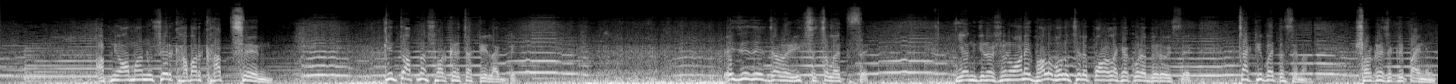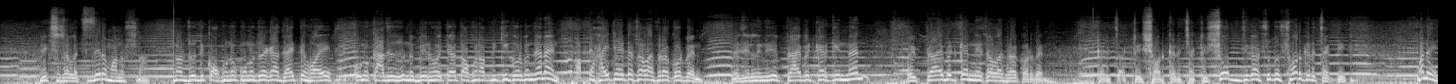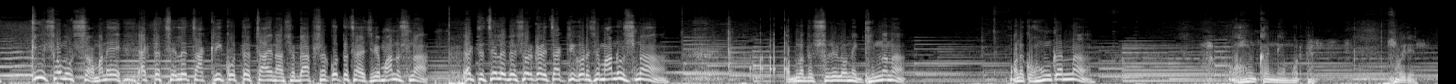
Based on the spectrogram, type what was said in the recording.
আপনি অমানুষের খাবার খাচ্ছেন। কিন্তু আপনার সরকারি চাকরি লাগবে। এই যে যারা রিক্সা চালাইতেছে ইয়াং জেনারেশন অনেক ভালো ভালো ছেলে পড়ালেখা করে বের হয়েছে চাকরি পাইতেছে না। সরকারি চাকরি পায় নাই। রিক্সা চালাচ্ছে এরা মানুষ না। আপনার যদি কখনো কোনো জায়গায় যাইতে হয়, কোনো কাজের জন্য বের হইতে হয়, তখন আপনি কি করবেন জানেন? আপনি হাইটে হাইটে চলাফেরা করবেন। প্রাইভেট কার কিনবেন, ওই প্রাইভেট কার নিয়ে চলাফেরা করবেন। সরকারি চাকরি সরকারি চাকরি, সব জায়গায় শুধু সরকারি চাকরি। মানে কি সমস্যা? মানে একটা ছেলে চাকরি করতে চায় না, সে ব্যবসা করতে চায়, সে মানুষ না। একটা ছেলে বেসরকারি চাকরি করে, সে মানুষ না। আপনাদের শরীরে অনেক ঘৃণা না? অনেক অহংকার না? অহংকার নিয়ে মরবেন। মরেন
